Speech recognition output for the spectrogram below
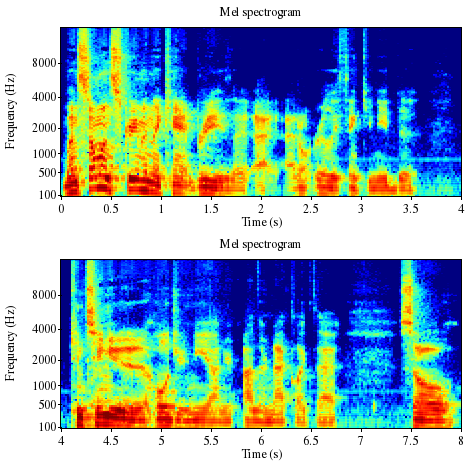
when someone's screaming they can't breathe. I, I don't really think you need to continue to hold your knee on your on their neck like that. So,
